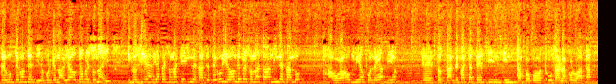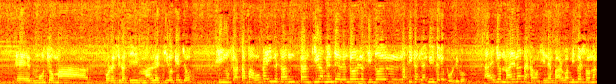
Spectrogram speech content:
según tengo entendido, porque no había otra persona ahí. Inclusive había personas que ingresaban. Yo tengo videos donde personas estaban ingresando, abogados míos, colegas míos, eh, total de fachatez sin, sin tampoco usar la corbata, eh, mucho más, por decirlo así, mal vestido que yo, sin usar tapabocas, ingresaban tranquilamente dentro del recinto de la Fiscalía del Ministerio Público. A ellos nadie le atajaron. Sin embargo, a mi persona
